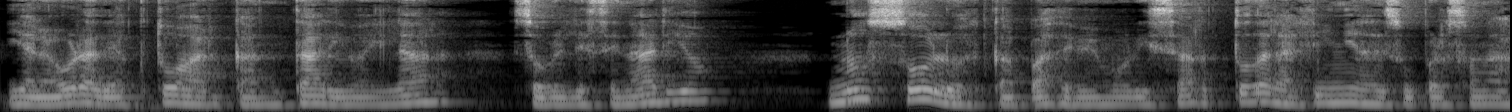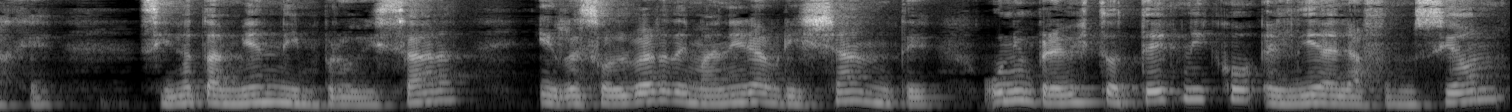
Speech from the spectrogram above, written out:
Y a la hora de actuar, cantar y bailar sobre el escenario, no solo es capaz de memorizar todas las líneas de su personaje, sino también de improvisar y resolver de manera brillante un imprevisto técnico el día de la función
